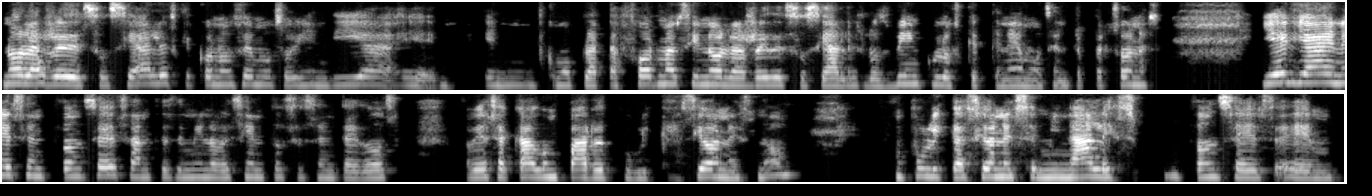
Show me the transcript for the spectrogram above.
no las redes sociales que conocemos hoy en día en, como plataformas, sino las redes sociales, los vínculos que tenemos entre personas. Y él ya en ese entonces, antes de 1962, había sacado un par de publicaciones, ¿no? publicaciones seminales. Entonces, em,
